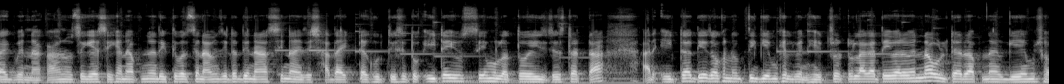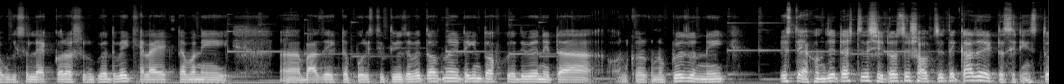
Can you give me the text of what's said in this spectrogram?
রাখবেন না। কারণ হচ্ছে গেস এখানে আপনারা দেখতে পাচ্ছেন, আমি যেটা দিন আসছি না যে সাদা একটা ঘুরতেছে, তো এইটাই হচ্ছে মূলত এই জেস্টারটা আর এইটা দিয়ে যখন আপনি গেম খেলবেন হেডশটও লাগাতেই পারবেন না উল্টার আপনার গেম সব কিছু ল্যাক করা শুরু করে দেবে, খেলায় একটা মানে বাজে একটা পরিস্থিতি হয়ে যাবে, তো আপনারা এটা কিন্তু অফ করে দেবেন, এটা অন করার কোনো প্রয়োজন নেই। বেশ তো এখন যেটা আসছে, সেটা হচ্ছে সবচেয়ে কাজের একটা সেটিংস তো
